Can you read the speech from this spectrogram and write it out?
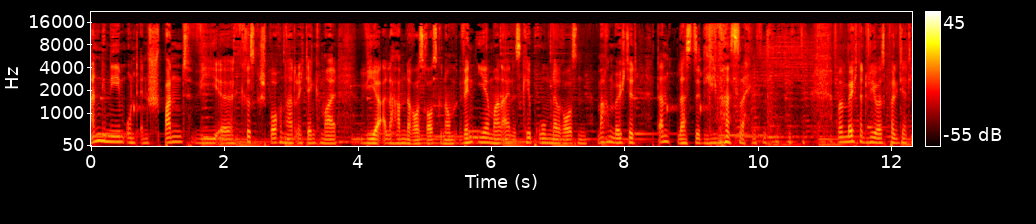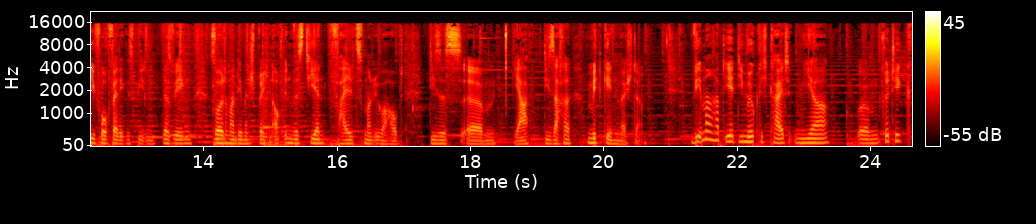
angenehm und entspannt, wie äh, Chris gesprochen hat. Und ich denke mal, wir alle haben daraus rausgenommen, wenn ihr mal einen Escape Room da draußen machen möchtet, dann lasst es lieber sein. man möchte natürlich was qualitativ Hochwertiges bieten. Deswegen sollte man dementsprechend auch investieren, falls man überhaupt dieses, ähm, ja, die Sache mitgehen möchte. Wie immer habt ihr die Möglichkeit, mir ähm, Kritik,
